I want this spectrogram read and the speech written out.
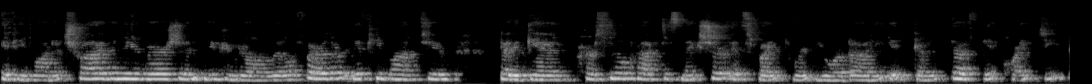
If you want to try the new version, you can go a little further if you want to. But again, personal practice, make sure it's right for your body. It does get quite deep.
